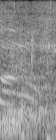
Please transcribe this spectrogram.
Oh.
